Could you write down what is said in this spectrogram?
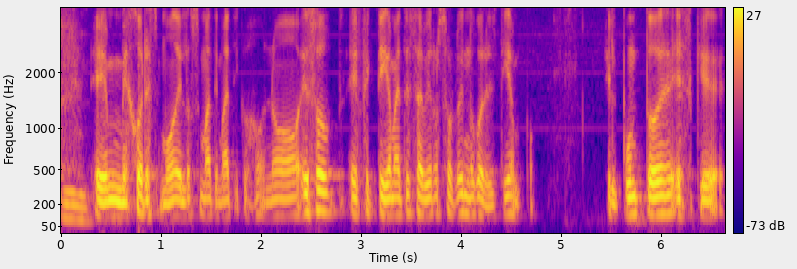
mm. mejores modelos matemáticos o no. Eso efectivamente se ido resolviendo con el tiempo. El punto es, que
